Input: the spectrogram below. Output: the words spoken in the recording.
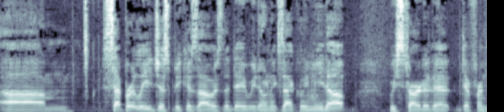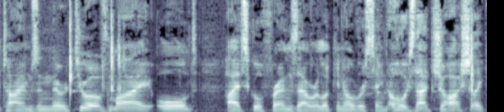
um, separately just because that was the day we don't exactly meet up. We started at different times, and there were two of my old high school friends that were looking over saying, Oh, is that Josh? Like,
